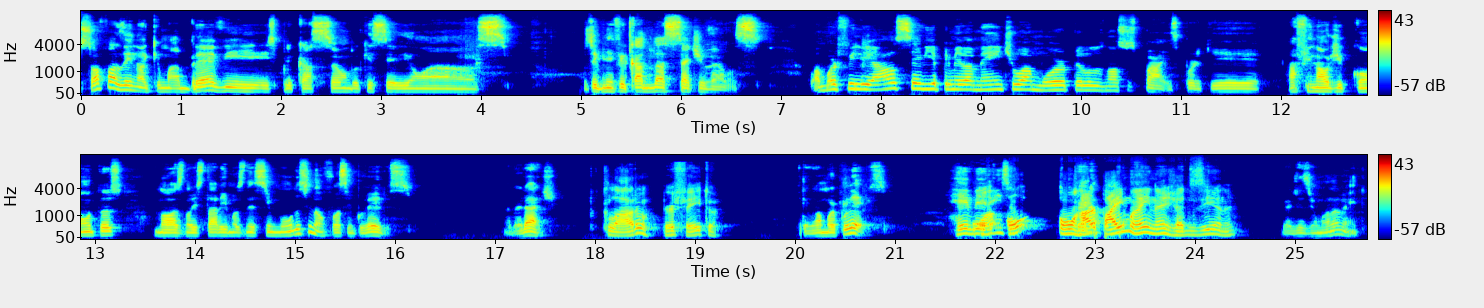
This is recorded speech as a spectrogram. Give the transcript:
Só fazendo aqui uma breve explicação do que seriam as o significado das sete velas. O amor filial seria primeiramente o amor pelos nossos pais, porque afinal de contas, nós não estaríamos nesse mundo se não fossem por eles. Não é verdade? Claro, perfeito. Tem o amor por eles. Reverência. honrar pai e mãe, né? Já dizia, né? Já dizia o mandamento.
